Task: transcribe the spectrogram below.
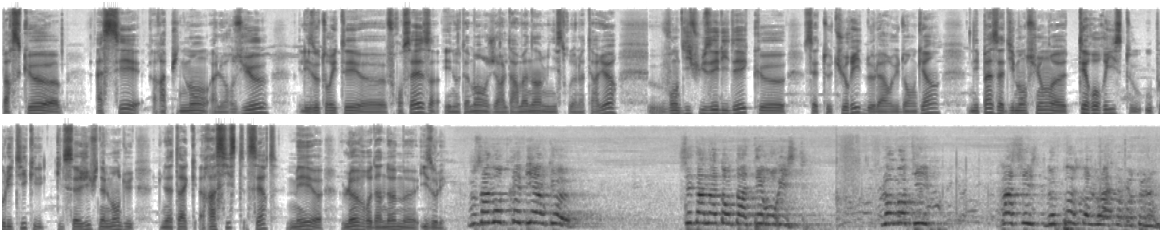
parce que assez rapidement à leurs yeux, Les autorités euh, françaises, et notamment Gérald Darmanin, ministre de l'Intérieur, vont diffuser l'idée que cette tuerie de la rue d'Anguin n'est pas à dimension euh, terroriste ou, politique, qu'il s'agit finalement d'une attaque raciste, certes, mais euh, l'œuvre d'un homme isolé. Nous savons très bien que c'est un attentat terroriste. Le motif raciste ne peut seulement être retenu.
